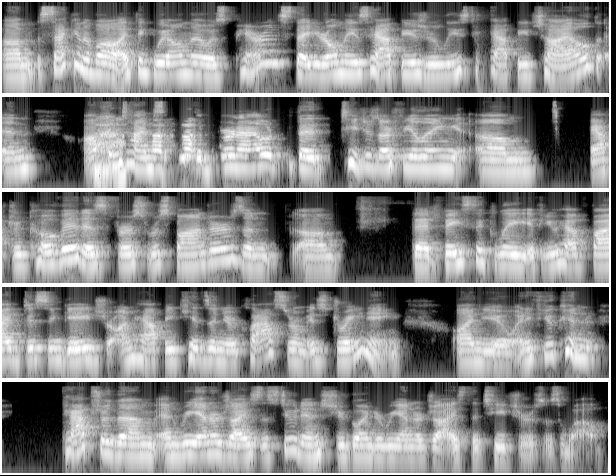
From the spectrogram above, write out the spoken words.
Um, second of all, I think we all know as parents that you're only as happy as your least happy child. And oftentimes the burnout that teachers are feeling um, after COVID as first responders, and um, that basically if you have five disengaged or unhappy kids in your classroom, it's draining on you. And if you can capture them and re-energize the students, you're going to re-energize the teachers as well.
